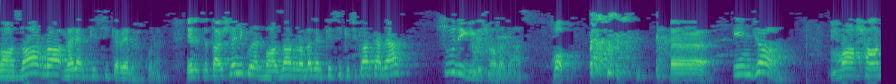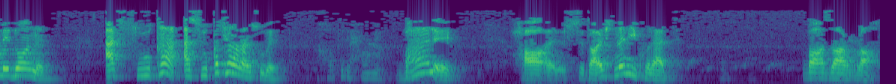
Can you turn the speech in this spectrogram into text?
بازار را مگر کسی که ربح کند. یعنی ستایش نمی کند بازار را مگر کسی که چیکار کرده است؟ سودی گیرش آمده است. خب اینجا ما حامدون از سوقه از سوقه چرا منصوبه؟ بله. ستایش نمی کند بازار را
